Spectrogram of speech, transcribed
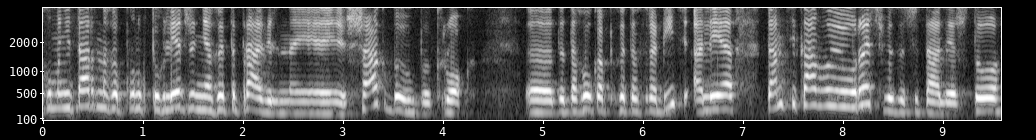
гуманітарнага пункту гледжання гэта правільны шаг быў бы крок да таго каб гэта зрабіць. Але там цікавую рэч вы зачыталі што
